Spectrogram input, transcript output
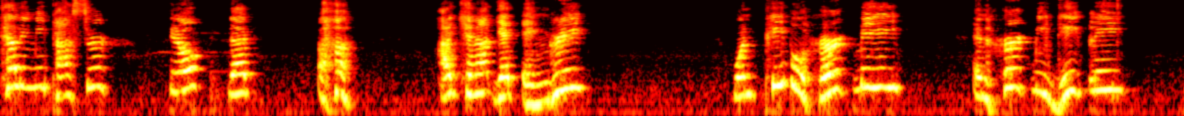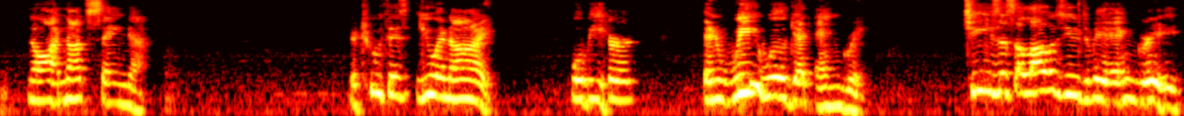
telling me, Pastor, you know, that uh, I cannot get angry? When people hurt me and hurt me deeply, no, I'm not saying that. The truth is, you and I will be hurt and we will get angry. Jesus allows you to be angry.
